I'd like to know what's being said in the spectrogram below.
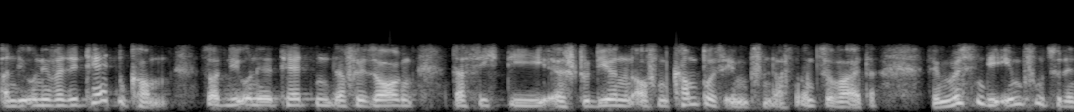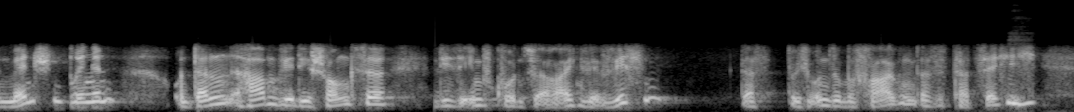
an die Universitäten kommen. Sollten die Universitäten dafür sorgen, dass sich die äh, Studierenden auf dem Campus impfen lassen und so weiter. Wir müssen die Impfung zu den Menschen bringen und dann haben wir die Chance, diese Impfquoten zu erreichen. Wir wissen, dass durch unsere Befragung, dass es tatsächlich mhm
